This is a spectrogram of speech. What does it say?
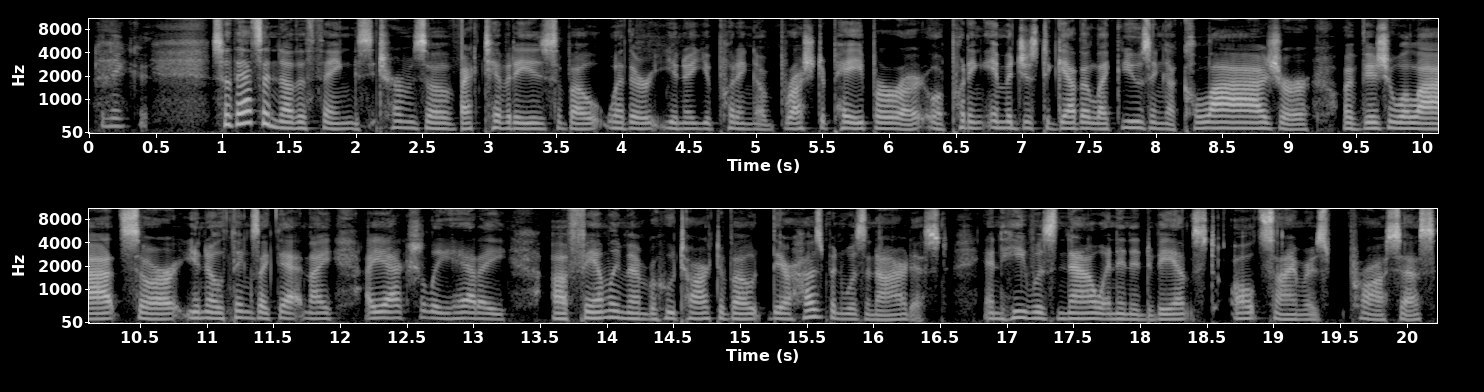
So that's another thing in terms of activities about whether you know you're putting a brush to paper or, or putting images together, like using a collage or, or visual arts or you know things like that. And I I actually had a, a family member who talked about their husband was an artist and he was now in an advanced Alzheimer's process,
